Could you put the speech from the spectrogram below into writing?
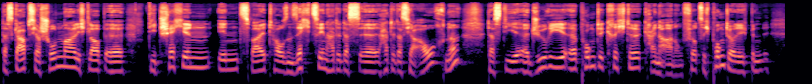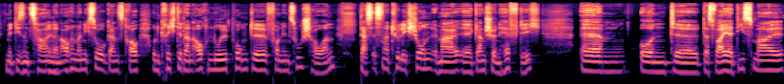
das gab es ja schon mal. Ich glaube, äh, die Tschechin in 2016 hatte das, äh, hatte das ja auch, ne? Dass die äh, Jury äh, Punkte kriegte, keine Ahnung, 40 Punkte. Ich bin mit diesen Zahlen ja. dann auch immer nicht so ganz trau und kriegte dann auch null Punkte von den Zuschauern. Das ist natürlich schon immer äh, ganz schön heftig. Ähm, und äh, das war ja diesmal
